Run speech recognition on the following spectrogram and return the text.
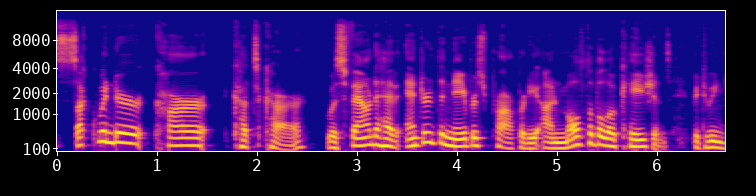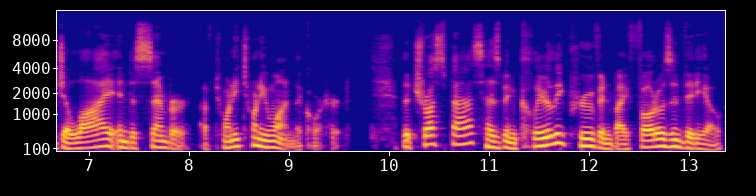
Sukhwinder Kaur Katkar was found to have entered the neighbor's property on multiple occasions between July and December of 2021, the court heard. The trespass has been clearly proven by photos and video,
